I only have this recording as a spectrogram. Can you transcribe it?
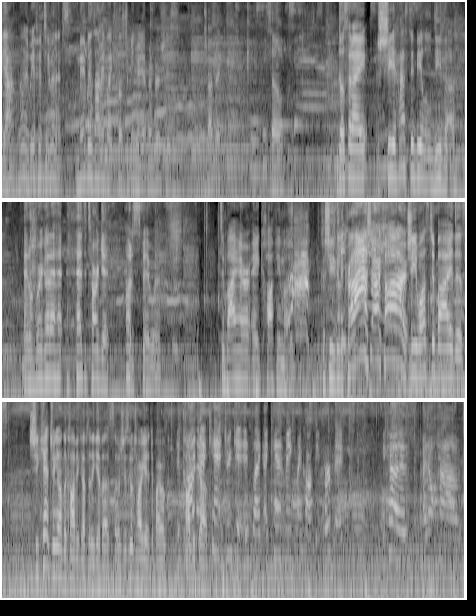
Yeah, we only we have 15 minutes. Maybelline's not even like close to being here yet. Remember, she's in traffic. So, Dulce and I, she has to be a little diva, and we're gonna he- head to Target. Oh, to spit everywhere. To buy her a coffee mug, ah! cause she's gonna crash our car. She wants to buy this. She can't drink out the coffee cups that they give us, so she's going to Target to buy her own It's coffee not that cup. I can't drink it. It's like I can't make my coffee perfect because I don't have the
